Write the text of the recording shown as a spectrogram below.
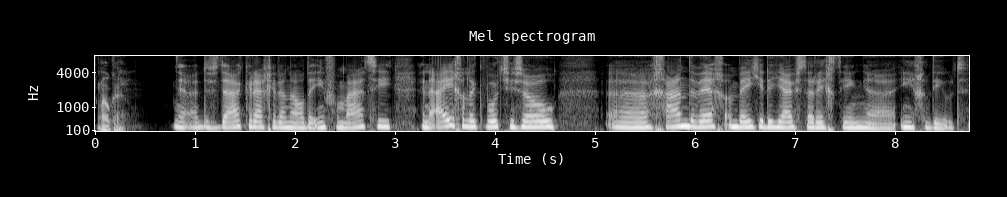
Oké. Okay. Ja, dus daar krijg je dan al de informatie. En eigenlijk word je zo uh, gaandeweg een beetje de juiste richting uh, ingeduwd.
